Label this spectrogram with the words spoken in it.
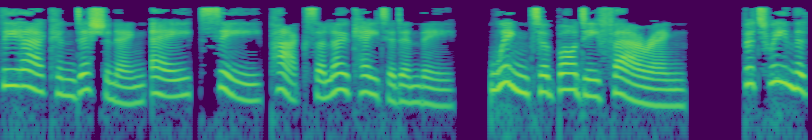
The air conditioning AC PACs are located in the wing-to-body fairing between the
